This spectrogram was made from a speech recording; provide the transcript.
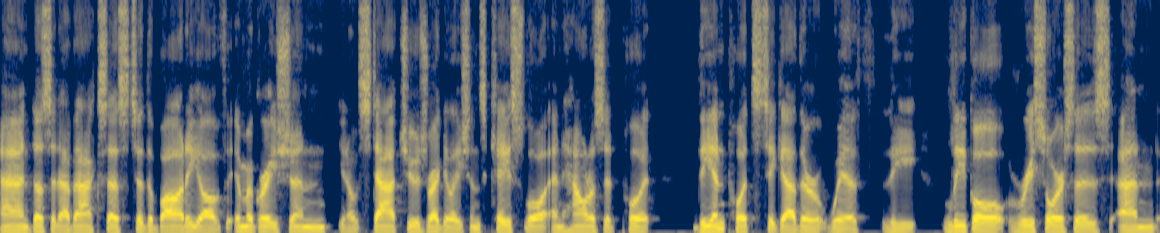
And does it have access to the body of immigration, you know, statutes, regulations, case law? And how does it put the inputs together with the legal resources and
